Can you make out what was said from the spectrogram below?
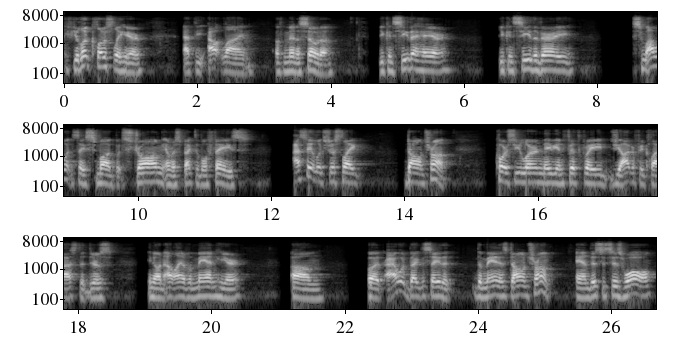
If you look closely here at the outline of Minnesota, you can see the hair, you can see the very I wouldn't say smug, but strong and respectable face. I say it looks just like Donald Trump. Course, you learn maybe in fifth grade geography class that there's, you know, an outline of a man here. Um, but I would beg to say that the man is Donald Trump, and this is his wall.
